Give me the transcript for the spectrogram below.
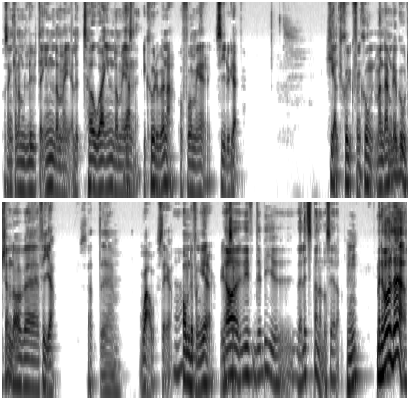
Och sen kan de luta in dem i, eller toa in dem igen i kurvorna och få mer sidogrepp. Helt sjuk funktion, men den blev godkänd av eh, FIA. Så att eh, wow, säger jag. Ja. Om det fungerar. ja, vi, det blir ju väldigt spännande att se då. Mm. Men det var väl det?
